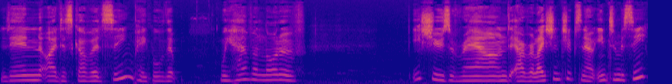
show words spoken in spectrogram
then I discovered seeing people that we have a lot of issues around our relationships and our intimacy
